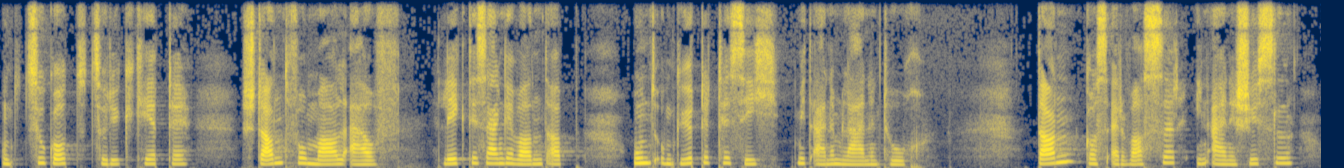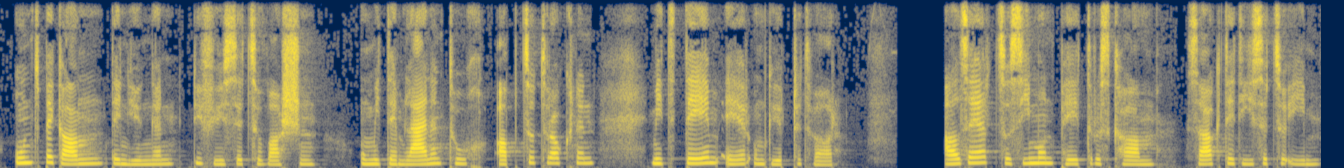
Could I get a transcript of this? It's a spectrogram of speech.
und zu Gott zurückkehrte, stand vom Mahl auf, legte sein Gewand ab und umgürtete sich mit einem Leinentuch. Dann goss er Wasser in eine Schüssel und begann den Jüngern die Füße zu waschen um mit dem Leinentuch abzutrocknen, mit dem er umgürtet war. Als er zu Simon Petrus kam, sagte dieser zu ihm,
